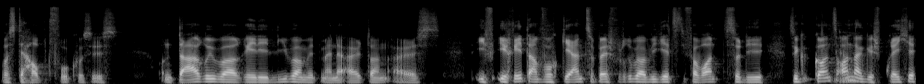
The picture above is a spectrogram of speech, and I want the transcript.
was der Hauptfokus ist. Und darüber rede ich lieber mit meinen Eltern als ich, ich rede einfach gern zum Beispiel drüber, wie geht es die Verwandten, so die so ganz ja. anderen Gespräche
